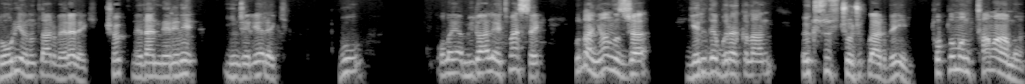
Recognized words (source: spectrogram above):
doğru yanıtlar vererek, kök nedenlerini inceleyerek bu olaya müdahale etmezsek bundan yalnızca geride bırakılan öksüz çocuklar değil, toplumun tamamı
